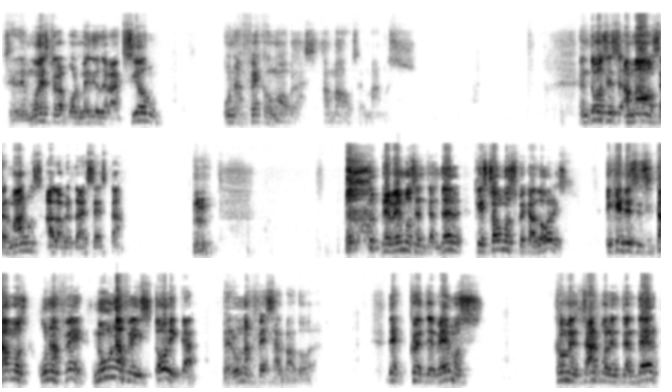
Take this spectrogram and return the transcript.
se demuestra por medio de la acción una fe con obras, amados hermanos. Entonces, amados hermanos, a la verdad es esta. Debemos entender que somos pecadores y que necesitamos una fe, no una fe histórica, pero una fe salvadora. De que debemos comenzar por entender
